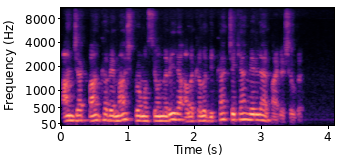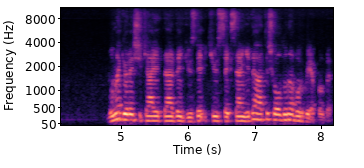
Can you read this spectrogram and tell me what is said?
Ancak banka ve maaş promosyonlarıyla alakalı dikkat çeken veriler paylaşıldı. Buna göre şikayetlerde %287 artış olduğuna vurgu yapıldı.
